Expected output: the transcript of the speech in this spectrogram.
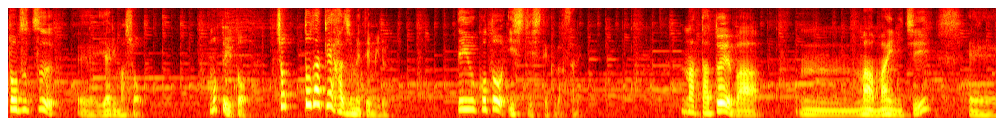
とずつ、えやりましょう。もっと言うと、ちょっとだけ始めてみるっていうことを意識してください。まあ、例えば、うん、まあ、毎日、え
